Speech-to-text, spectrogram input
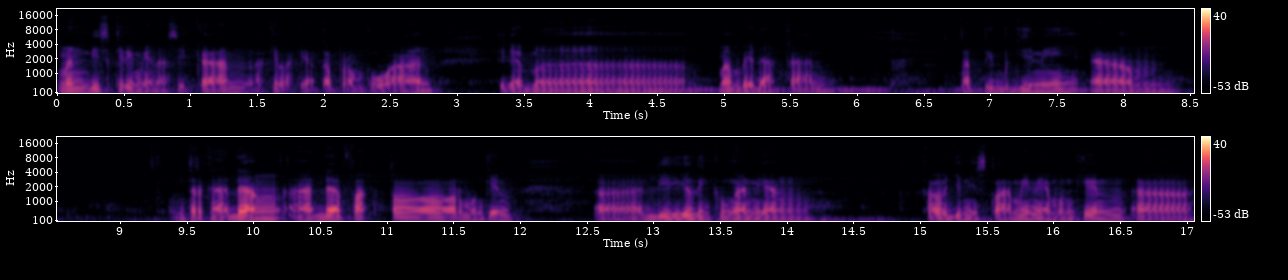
mendiskriminasikan laki-laki atau perempuan tidak me membedakan. Tapi begini um, terkadang ada faktor mungkin uh, di lingkungan yang kalau jenis kelamin ya mungkin uh,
